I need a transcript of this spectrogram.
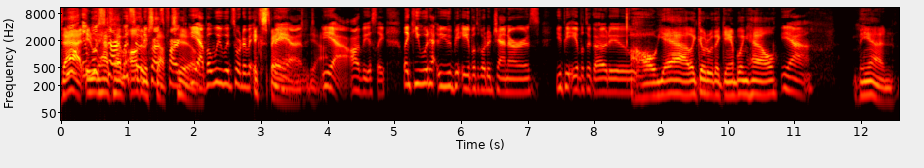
that. Well, it, will would have to have other stuff Park. too. Yeah, but we would sort of Expand, expand. yeah. obviously. Like you would, ha- you would be able to go to Jenner's. You'd be able to go to. Oh yeah, like go to the gambling hell. Yeah. Man,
